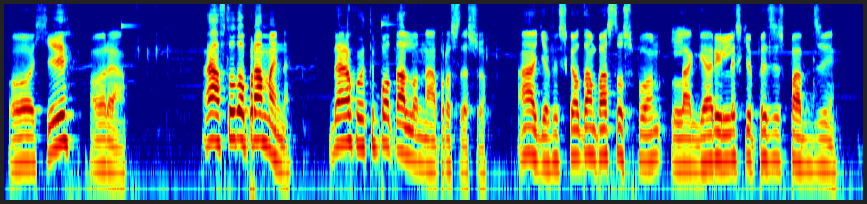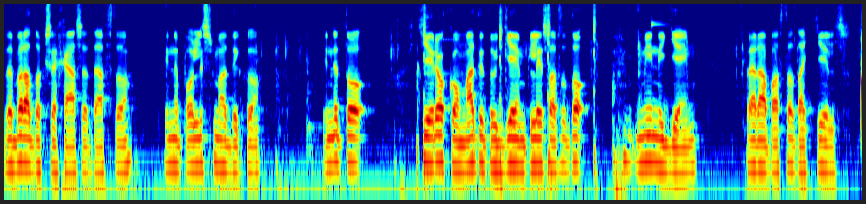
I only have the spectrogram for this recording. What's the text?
Όχι. Ωραία. Ε, αυτό το πράγμα είναι. Δεν έχω τίποτα άλλο να προσθέσω. Α, και φυσικά όταν πας στο spawn, λαγκάρι λες και παίζεις PUBG. Δεν πρέπει να το ξεχάσετε αυτό. Είναι πολύ σημαντικό. Είναι το κύριο κομμάτι του gameplay σε αυτό το mini game. Πέρα από αυτά τα kills.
